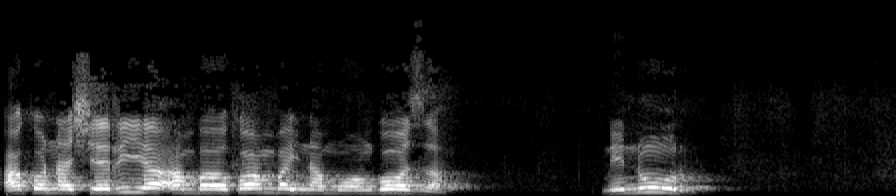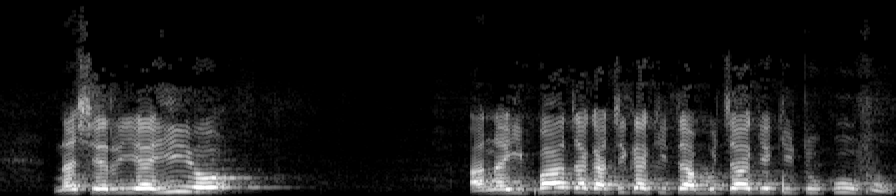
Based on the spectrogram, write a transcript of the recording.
ako na sheria ambayo kwamba inamuongoza. Ni nur. Na sheria hiyo anaipata katika kitabu chake kitukufu.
